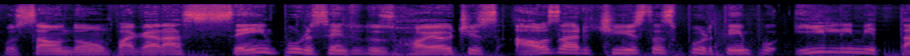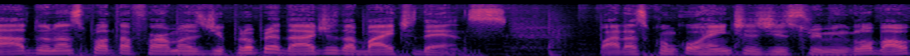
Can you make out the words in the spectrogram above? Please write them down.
O SoundOn pagará 100% dos royalties aos artistas por tempo ilimitado nas plataformas de propriedade da ByteDance. Para as concorrentes de streaming global,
